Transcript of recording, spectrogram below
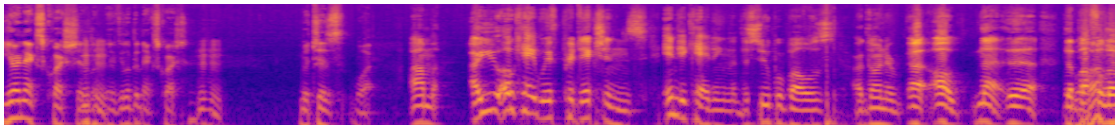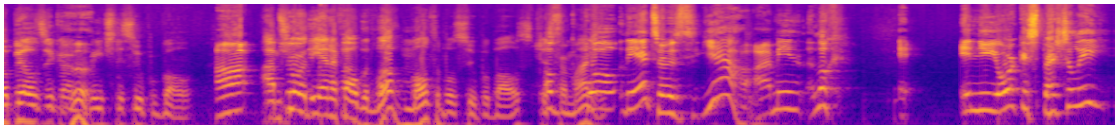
your next question, Mm-hmm. if you look at the next question, which is what? Um, are you okay with predictions indicating that the Super Bowls are going to? Uh, oh, no, uh, the Buffalo Bills are going Ugh. to reach the Super Bowl. Uh, I'm sure the NFL would love multiple Super Bowls just Of- for money. Well, the answer is yeah. I mean, look, in New York, especially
